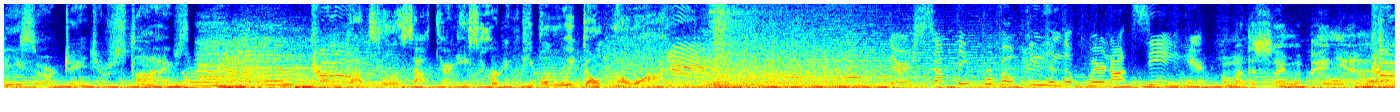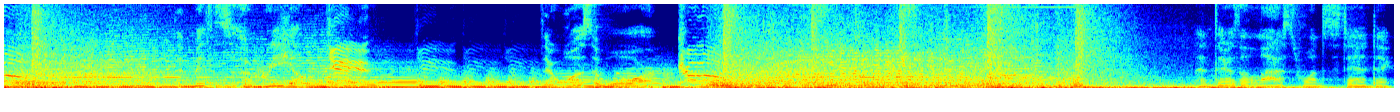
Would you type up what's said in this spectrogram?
These are dangerous times. Godzilla's out there and he's hurting people, and we don't know why. There's something provoking him that we're not seeing here. I'm of the same opinion. The myths are real. There was a war. And they're the last ones standing.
